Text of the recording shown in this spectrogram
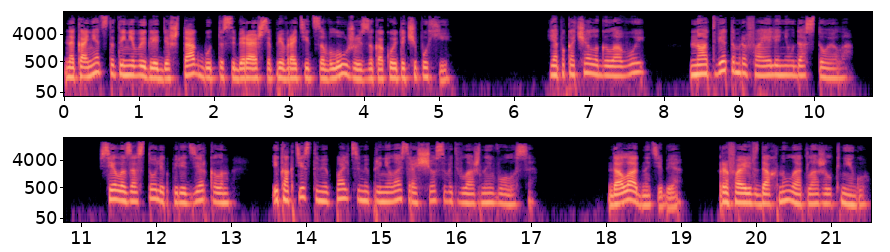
«Наконец-то ты не выглядишь так, будто собираешься превратиться в лужу из-за какой-то чепухи». Я покачала головой, но ответом Рафаэля не удостоила. Села за столик перед зеркалом и когтистыми пальцами принялась расчесывать влажные волосы. «Да ладно тебе!» Рафаэль вздохнул и отложил книгу.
